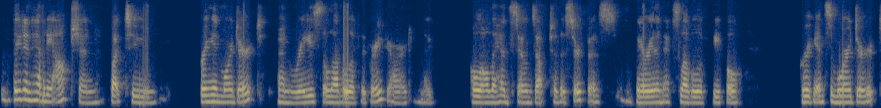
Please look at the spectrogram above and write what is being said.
they didn't have any option but to bring in more dirt and raise the level of the graveyard. And they pull all the headstones up to the surface, bury the next level of people, bring in some more dirt,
